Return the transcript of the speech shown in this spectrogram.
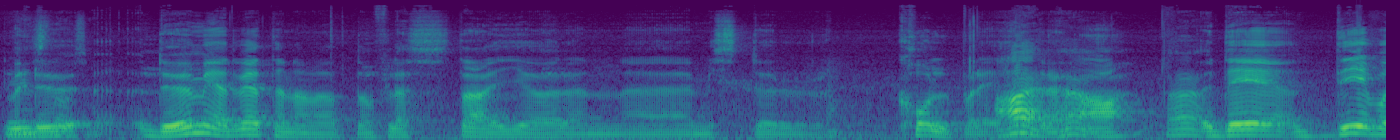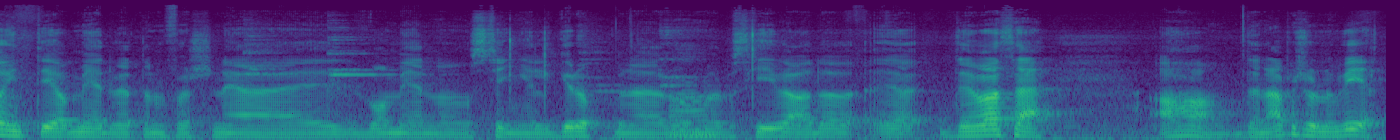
Men du, du är medveten om att de flesta gör en uh, Mr Koll på dig? Det? ja, ja. Ja. Det, det var inte jag medveten om först när jag var med i någon singelgrupp när de höll på att skriva. Ja, det var så här, aha, den här personen vet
